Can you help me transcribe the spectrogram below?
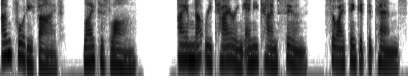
I'm 45, life is long. I am not retiring anytime soon, so I think it depends.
